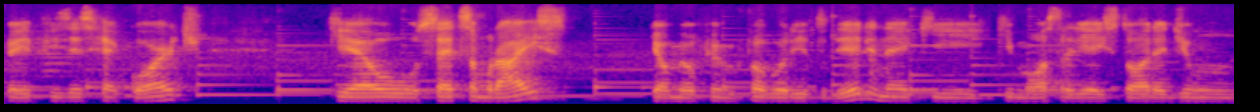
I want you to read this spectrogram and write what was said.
fiz esse recorte, que é o Sete Samurais, que é o meu filme favorito dele, né? Que, que mostra ali a história de um,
